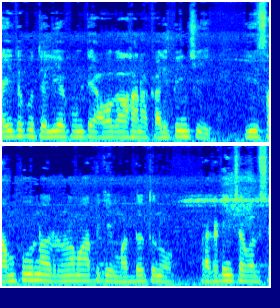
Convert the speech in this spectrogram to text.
రైతుకు తెలియకుంటే అవగాహన కల్పించి ఈ సంపూర్ణ రుణమాఫీకి మద్దతును ప్రకటించవలసింది.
